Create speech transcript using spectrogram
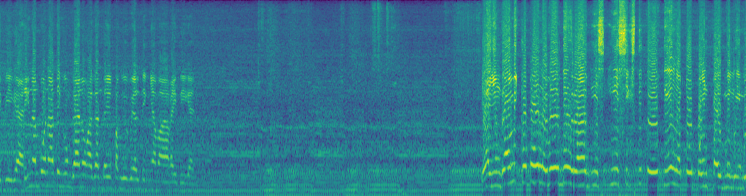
kaibigan. Tingnan po natin kung gaano kaganda yung pag-welding niya mga kaibigan. Yan, yung gamit ko po na welding rod is E E6030 na 2.5 mm.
